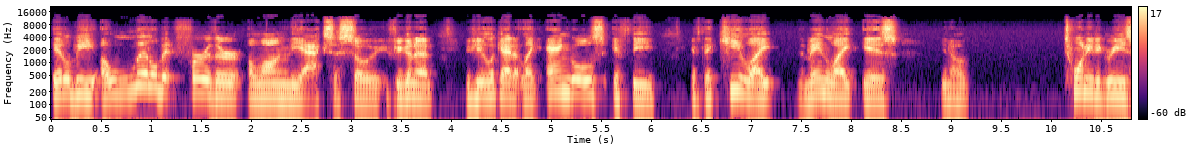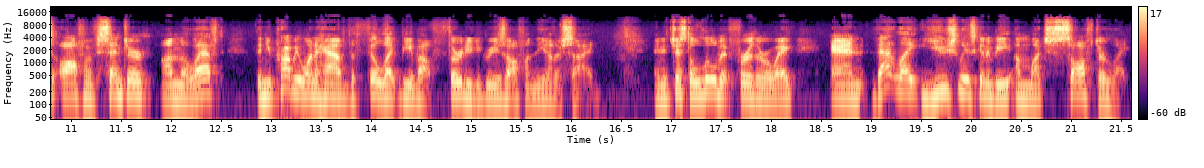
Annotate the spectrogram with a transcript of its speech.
it'll be a little bit further along the axis. So if you're gonna, if you look at it like angles, if the, if the key light, the main light is, you know, 20 degrees off of center on the left, then you probably want to have the fill light be about 30 degrees off on the other side. And it's just a little bit further away. And that light usually is going to be a much softer light.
